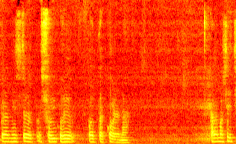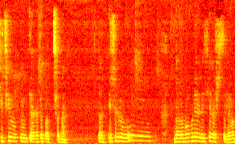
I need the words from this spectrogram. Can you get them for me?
প্রাইম মিনিস্টার সই করে পদত্যাগ করে না। আর আমার সেই চিঠিও কেউ দেখাতে পারছে না। তার চিঠিও গণভবনে রেখে আসছিলাম।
